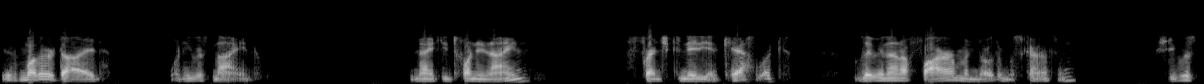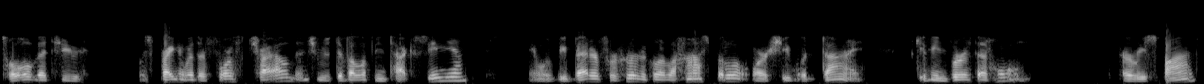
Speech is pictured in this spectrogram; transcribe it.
His mother died when he was nine. In 1929, French Canadian Catholic, living on a farm in northern Wisconsin. She was told that she was pregnant with her fourth child and she was developing toxemia and it would be better for her to go to the hospital or she would die giving birth at home. Her response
